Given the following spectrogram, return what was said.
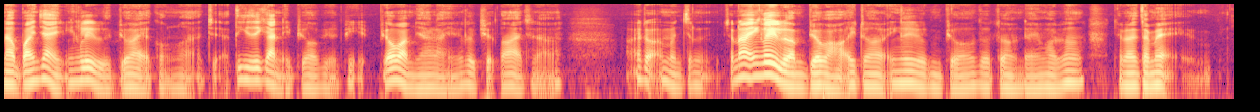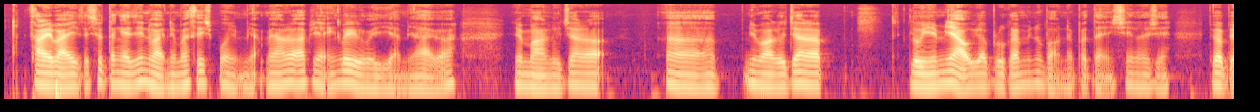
နောက်ပိုင်းကျရင်အင်္ဂလိပ်လိုပြောရတဲ့အကုန်လုံးကအတိစိတ်ကနေပြောပြီးပြောပါများလာရင်လို့ဖြစ်သွားတယ်ထင်တာပဲအဲ့တော့အမှကျွန်တော်ကျွန်တော်အင်္ဂလိပ်လိုမပြောပါဘူးအဲ့တော့အင်္ဂလိပ်လိုမပြောတော့တော့တယ်ဘာလို့ကျွန်တော်ဒါပေမဲ့စားရပါတချို့တငယ်ချင်းတွေနေ message ပို့ရင်များများတော့အပြင်အင်္ဂလိပ်လိုပဲရေးရများရပါမြန်မာလိုကြတော့ အာမြန်မာလိုကြတော့လိုရင်းမရဘူးပြ programming တို့ဘာနဲ့ပတ်သက်ရှင်းလို့ရှင်းပြောပြ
